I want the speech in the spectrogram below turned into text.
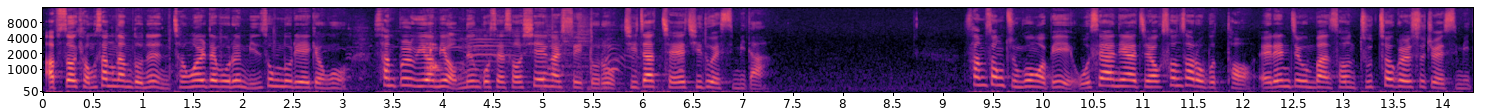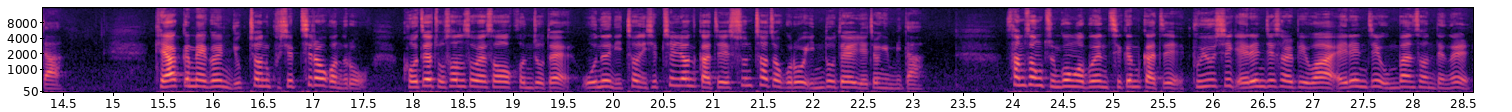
앞서 경상남도는 정월대보름 민속놀이의 경우 산불 위험이 없는 곳에서 시행할 수 있도록 지자체에 지도했습니다. 삼성중공업이 오세아니아 지역 선사로부터 LNG 운반선 두 척을 수주했습니다. 계약 금액은 6,097억 원으로 거제 조선소에서 건조돼 오는 2027년까지 순차적으로 인도될 예정입니다. 삼성중공업은 지금까지 부유식 LNG 설비와 LNG 운반선 등을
